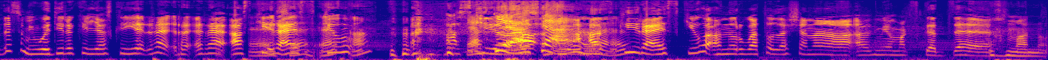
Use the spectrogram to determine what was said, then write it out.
Adesso mi vuoi dire che gli Aschi, re, re, re, Aschi eh, Rescue, eh, eh? Aschi, Aschi Rescue hanno rubato la scena al mio Max Gazzè? Ma no,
